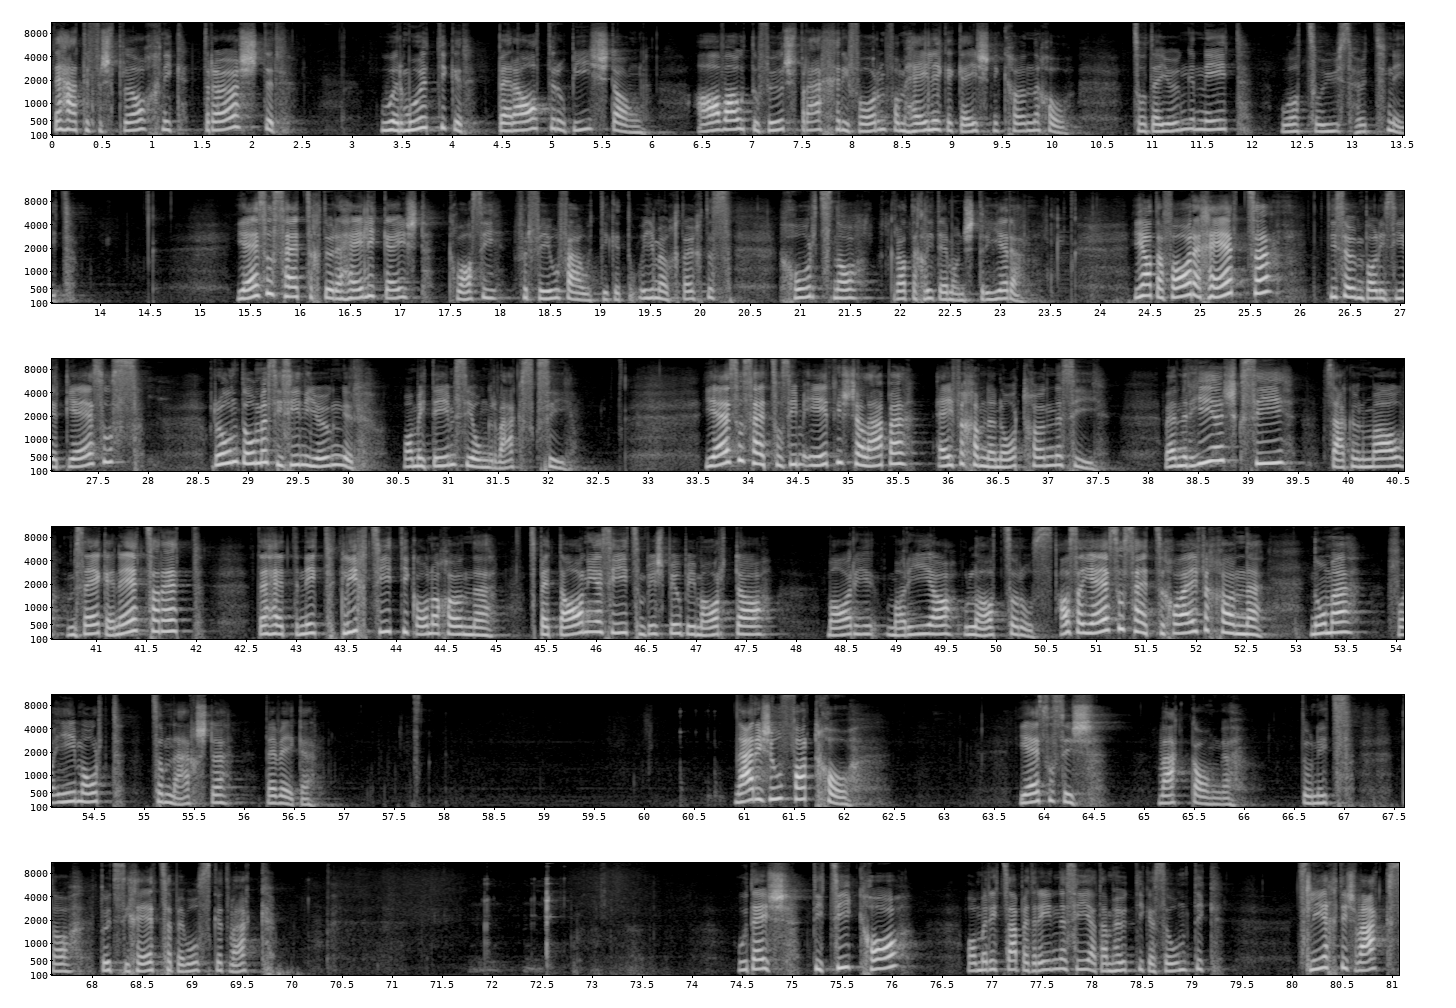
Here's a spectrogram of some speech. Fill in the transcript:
dann hat er versprochene Tröster und Ermutiger, Berater und Beistand, Anwalt und Fürsprecher in Form vom Heiligen Geist nicht kommen können. Zu den Jüngern nicht und auch zu uns heute nicht. Jesus hat sich durch den Heiligen Geist quasi vervielfältigt. Und ich möchte euch das kurz noch gerade ein bisschen demonstrieren. Ich habe hier vorne eine Kerze, die symbolisiert Jesus. Rundum sind seine Jünger, die mit ihm unterwegs waren. Jesus hat zu seinem irdischen Leben einfach an einem Ort sein Wenn er hier war, sagen wir mal, am See Genezareth, dann hat er nicht gleichzeitig auch noch zu Bethanien sein, zum Beispiel bei Martha, Maria und Lazarus. Also Jesus hat sich auch einfach können, nur von einem Ort zum nächsten bewegen. Dann ist Auffahrt. Jesus ist weggegangen. Du jetzt, jetzt die Kerze bewusst weg. Und dann ist die Zeit gekommen, wo wir jetzt eben drinnen sind, an diesem heutigen Sonntag. Das Licht war weg,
